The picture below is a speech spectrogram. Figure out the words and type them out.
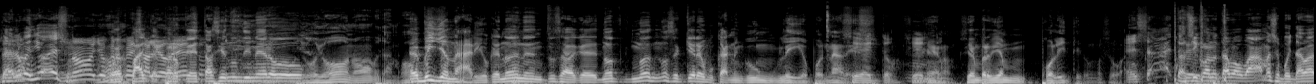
Ya lo vendió eso. No, yo No creo que parte, salió pero de que eso. está haciendo un dinero... Digo yo, no, tampoco. Es billonario, que no, es- tú sabes, que no, no, no se quiere buscar ningún lío por nada. de eso. Cierto, cierto. You know, siempre bien político. Exacto, así cuando estaba Obama se portaba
